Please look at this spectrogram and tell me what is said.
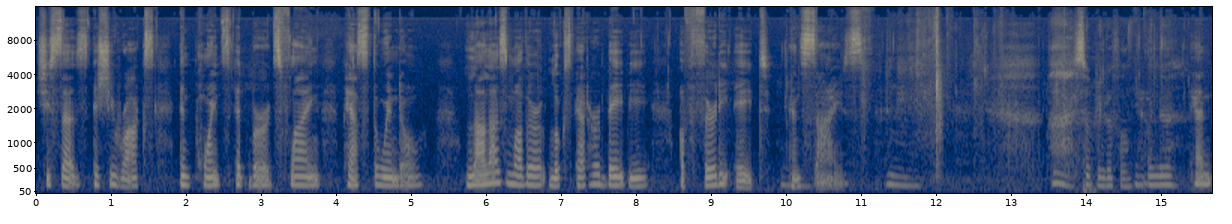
she says as she rocks and points at birds flying past the window. Lala's mother looks at her baby of 38 and sighs. so beautiful. Yeah. And, uh, And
